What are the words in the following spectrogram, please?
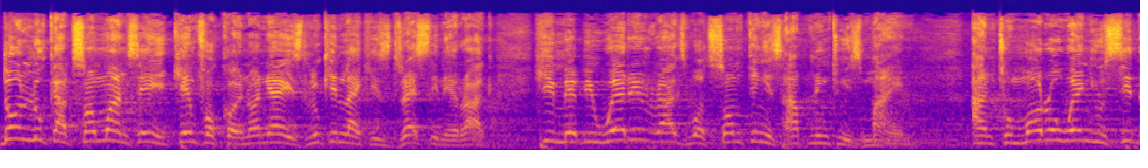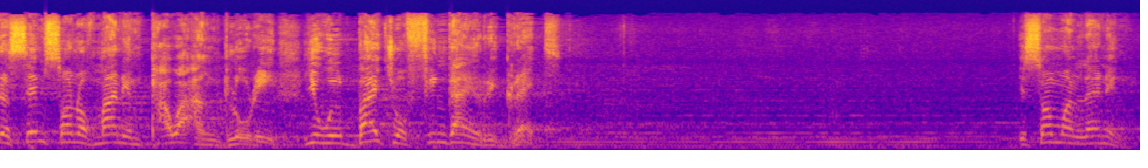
Don't look at someone say he came for koinonia. He's looking like he's dressed in a rag. He may be wearing rags but something is happening to his mind. And tomorrow when you see the same son of man in power and glory you will bite your finger in regret. Is someone learning?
